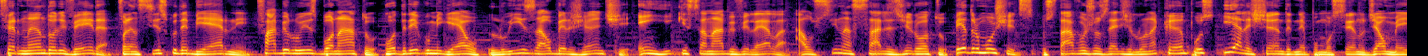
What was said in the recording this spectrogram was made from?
Fernando Oliveira, Francisco De Bierne, Fábio Luiz Bonato, Rodrigo Miguel, Luiz Alberjante, Henrique Sanábio Vilela, Alcina Salles Giroto, Pedro Muschitz, Gustavo José de Luna Campos e Alexandre Nepomuceno de Almeida.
